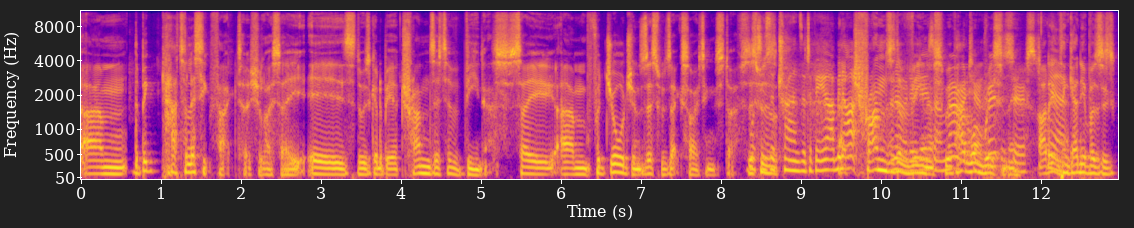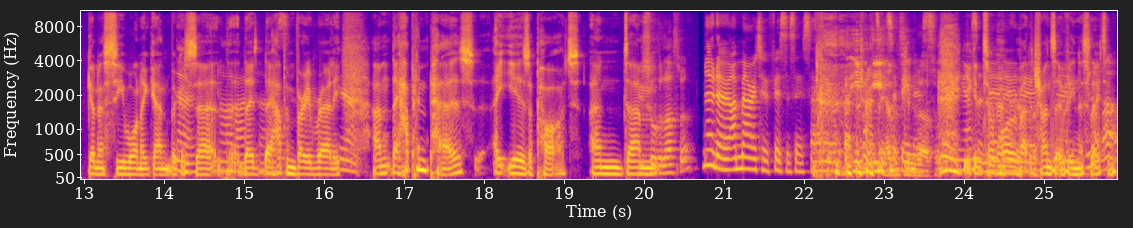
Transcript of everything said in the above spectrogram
um, the big catalytic factor, shall I say, is there was going to be a transit of Venus. So um, for Georgians, this was exciting stuff. So this was a transit of Venus? I mean, a I- transit I of what it is. Venus. We've had one recently. I don't Yeah. think any of us is going to see one again because No, uh, they, they happen very rarely. Yeah. Um, they happen in pairs, eight years apart, and um, You saw the last one? No, no, I'm married to a physicist. So I know about He- the he transits of hasn't seen the Venus. No, he you can talk No, more no, about the transit of Venus later. not.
